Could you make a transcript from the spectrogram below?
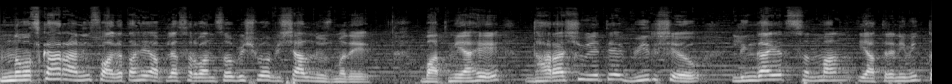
नमस्कार आणि स्वागत आहे आपल्या सर्वांचं विश्व विशाल न्यूजमध्ये. बातमी आहे धाराशिव येथे वीरशैव लिंगायत सन्मान यात्रेनिमित्त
